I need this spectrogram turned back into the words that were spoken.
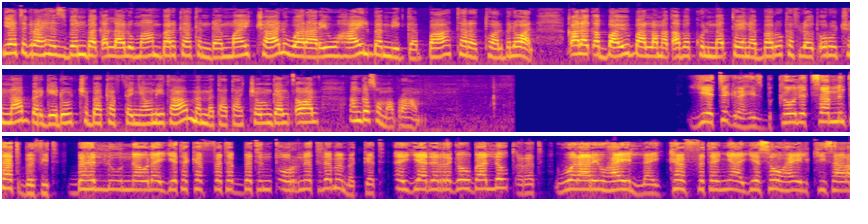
የትግራይ ሕዝብን በቀላሉ ማንበርከክ እንደማይቻል ወራሪው ኃይል በሚገባ ተረድቷል ብለዋል። ቃል አቀባዩ ባላማጣ በኩል መጥተው የነበሩ ክፍለ ጦሮችና ብርጌዶች በከፍተኛ ሁኔታ መመታታቸውን ገልጸዋል። አንገሶም አብርሃም የትግራይ ህዝብ ከሁለት ሳምንታት በፊት በህልውናው ላይ የተከፈተበትን ጦርነት ለመመከት እያደረገው ባለው ጥረት ወራሪው ኃይል ላይ ከፍተኛ የሰው ኃይል ኪሳራ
